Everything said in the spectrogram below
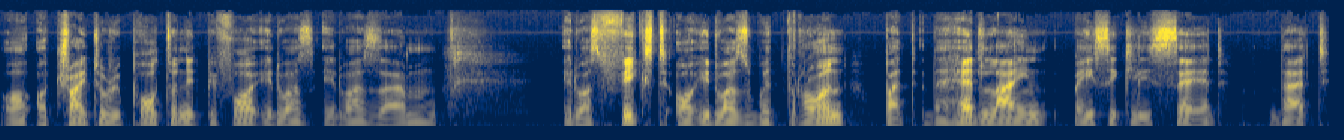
or, or tried to report on it before it was it was um, it was fixed or it was withdrawn. But the headline basically said that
